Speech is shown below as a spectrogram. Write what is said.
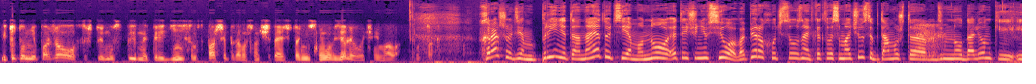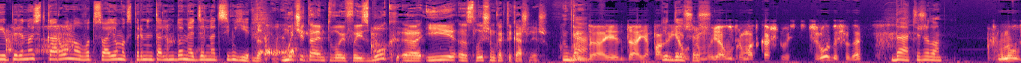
И тут он мне пожаловался, что ему стыдно перед Денисом с Пашей, потому что он считает, что они с него взяли очень мало. Вот так. Хорошо, Дим, принято на эту тему, но это еще не все. Во-первых, хочется узнать, как твое самочувствие, потому что Дим на удаленке и переносит корону вот в своем экспериментальном доме отдельно от семьи. Да, мы читаем твой Facebook э, и э, слышим, как ты кашляешь. Да, да, и, да я, пог... я, утром, я утром откашливаюсь. Тяжело дышу, да? Да, тяжело. Ну,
